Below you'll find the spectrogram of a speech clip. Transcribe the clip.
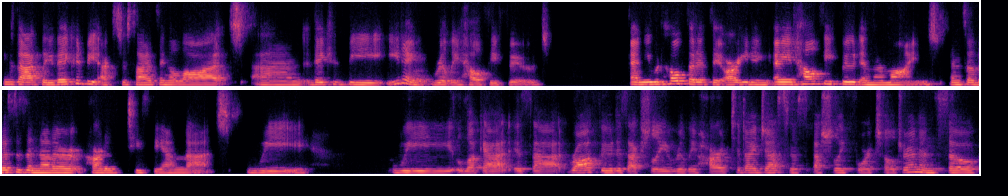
Exactly. They could be exercising a lot and they could be eating really healthy food. And you would hope that if they are eating, I mean, healthy food in their mind. And so this is another part of TCM that we we look at is that raw food is actually really hard to digest, and especially for children. And so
